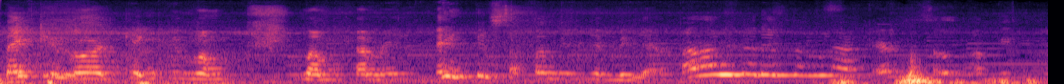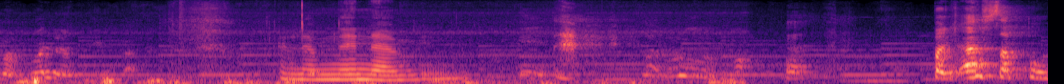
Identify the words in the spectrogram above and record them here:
thank you Lord, thank you Ma'am, Ma'am kami. Thank you sa pamilya Villar. Parang na rin ng lager sa abit mo. Walang iba. Alam na namin. Pag-asa po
